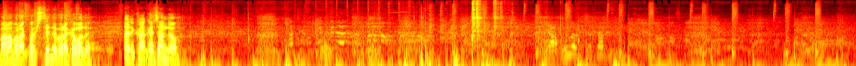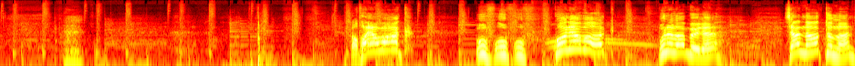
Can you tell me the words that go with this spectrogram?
Bana bırakmak istedi bırakamadı. Hadi kanka sen de o. Kafaya bak. Uf uf uf. Gole bak. Bu ne lan böyle? Sen ne yaptın lan?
